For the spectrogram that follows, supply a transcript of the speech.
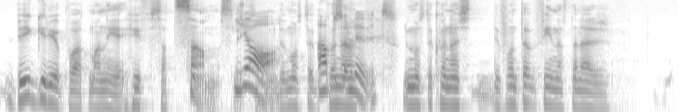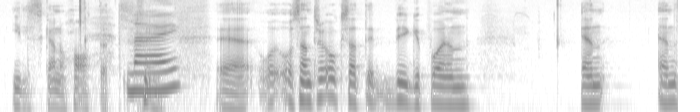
bygger det ju på att man är hyfsat sams. Liksom. ja, du måste kunna, absolut. Du måste kunna, det får inte finnas den där ilskan och hatet. Nej. Eh, och, och sen tror jag också att det bygger på en, en, en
